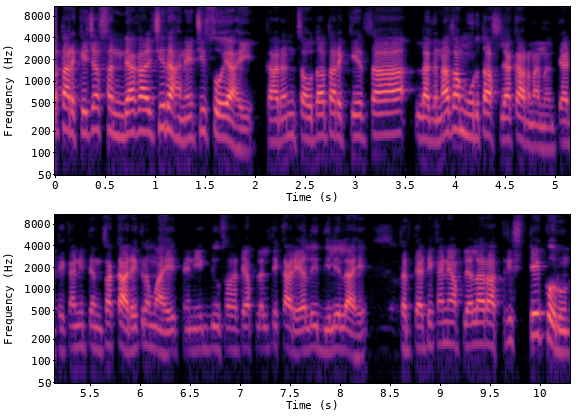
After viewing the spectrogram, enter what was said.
तारखेच्या संध्याकाळची राहण्याची सोय आहे. कारण चौदा तारखेचा लग्नाचा मुहूर्त असल्या कारणानं त्या ठिकाणी त्यांचा कार्यक्रम आहे. त्यांनी एक दिवसासाठी आपल्याला ते कार्यालय दिलेलं आहे. तर त्या ठिकाणी आपल्याला रात्री स्टे करून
